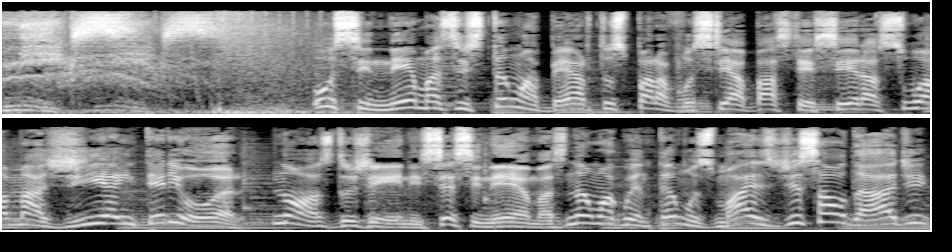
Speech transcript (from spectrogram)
Mix. Os cinemas estão abertos para você abastecer a sua magia interior. Nós do GNC Cinemas não aguentamos mais de saudade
